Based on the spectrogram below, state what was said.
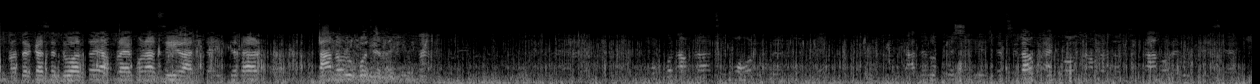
আপনাদের কাছে দোয়া চাই, আমরা এখন আছি রাজশাহী জেলার তানোর উপজেলায়। এখন আমরা আছি মোহনপুরের মধ্যে। কাজের উদ্দেশ্যে এসেছিলাম, এখন আমরা যাচ্ছি তানোরের উদ্দেশ্যে আর কি।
